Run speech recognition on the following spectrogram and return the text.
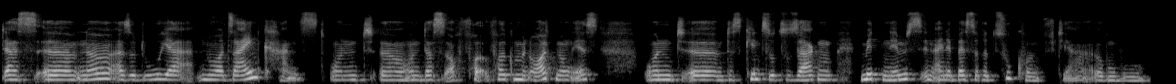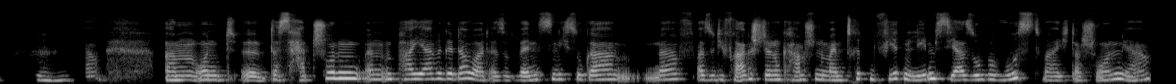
dass äh, ne, also du ja nur sein kannst und, äh, und das auch voll, vollkommen in Ordnung ist und äh, das Kind sozusagen mitnimmst in eine bessere Zukunft, ja, irgendwo. Mhm. Ja. Ähm, und äh, das hat schon ein paar Jahre gedauert. Also wenn es nicht sogar, ne, also die Fragestellung kam schon in meinem dritten, vierten Lebensjahr, so bewusst war ich da schon, ja.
